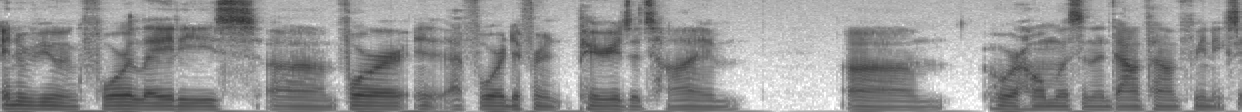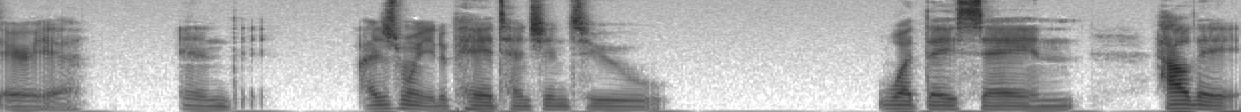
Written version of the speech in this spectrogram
interviewing four ladies, um, four at four different periods of time, um, who are homeless in the downtown Phoenix area, and I just want you to pay attention to what they say and how they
